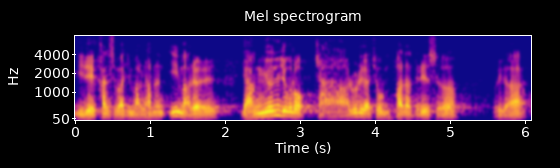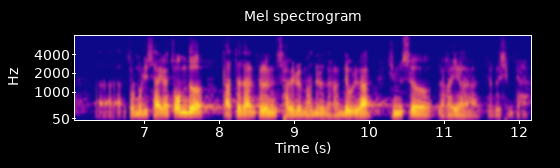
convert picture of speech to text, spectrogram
일에 간섭하지 말라는 이 말을 양면적으로 잘 우리가 좀 받아들여서 우리가 어, 좀 우리 사회가 좀 더 따뜻한 그런 사회를 만들어 나가는데 우리가 힘써 나가야 될 것입니다.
